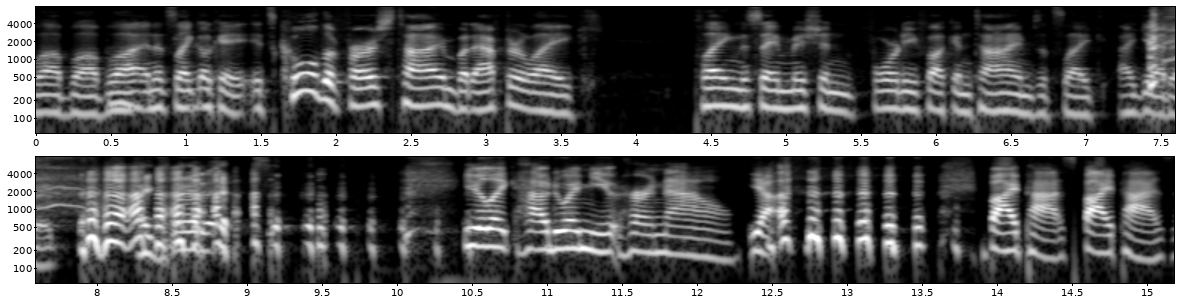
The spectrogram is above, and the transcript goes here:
blah blah blah. And it's like, mm-hmm. okay, it's cool the first time, but after like playing the same mission 40 fucking times it's like i get it. I get it. You're like how do i mute her now? Yeah. Bypass bypass.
